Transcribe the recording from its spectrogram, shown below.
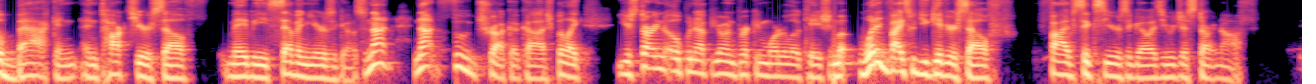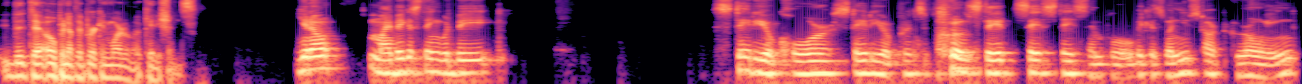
go back and and talk to yourself maybe seven years ago, so not not food truck Akash, but like you're starting to open up your own brick and mortar location. What advice would you give yourself five, six years ago as you were just starting off the, to open up the brick and mortar locations? You know, my biggest thing would be stay to your core, stay to your principles, stay, stay, stay simple. Because when you start growing,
